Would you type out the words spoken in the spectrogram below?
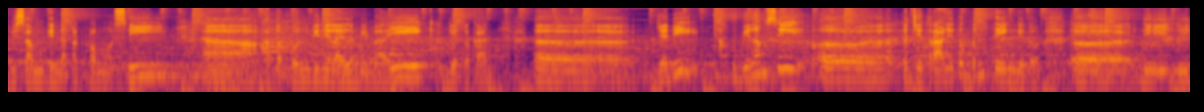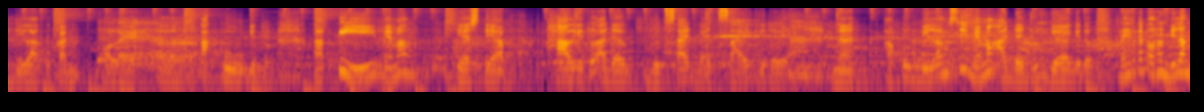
bisa mungkin dapat promosi eh, ataupun dinilai lebih baik gitu kan. Eh, jadi aku bilang sih eh, pencitraan itu penting gitu eh, di, di- dilakukan oleh eh, aku gitu. Tapi memang ya setiap hal itu ada good side bad side gitu ya. Nah, aku bilang sih memang ada juga gitu. Terakhir kan orang bilang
